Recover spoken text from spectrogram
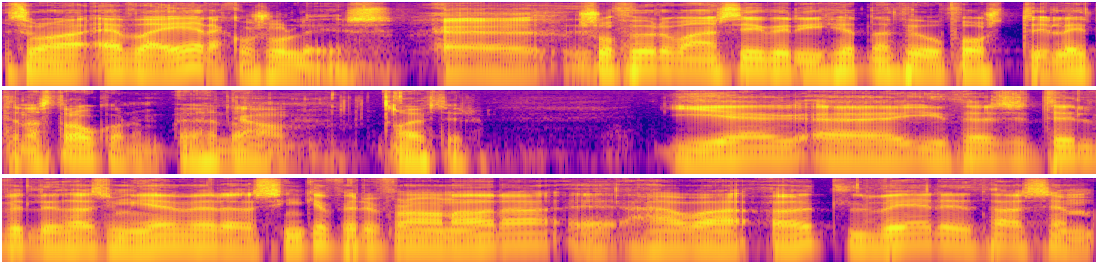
svona ef það er eitthvað svo leiðis uh, svo förum við aðeins yfir í hérna þegar þú fóst í leitina strákunum hérna, á eftir Ég, uh, í þessi tilfelli það sem ég hef verið að syngja fyrir frá hann aðra uh, hafa öll verið það sem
